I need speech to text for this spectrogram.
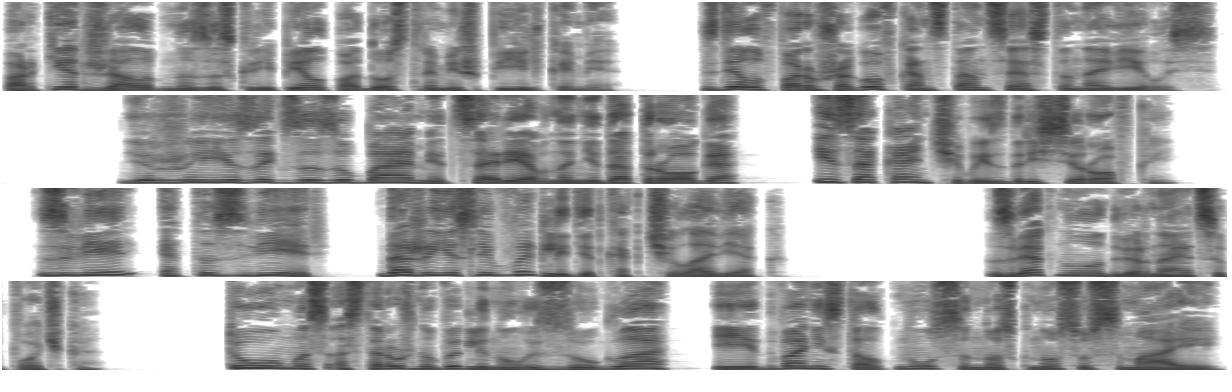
Паркет жалобно заскрипел под острыми шпильками. Сделав пару шагов, Констанция остановилась. Держи язык за зубами, царевна недотрога, и заканчивай с дрессировкой. Зверь — это зверь, даже если выглядит как человек». Звякнула дверная цепочка. Томас осторожно выглянул из-за угла и едва не столкнулся нос к носу с Майей.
